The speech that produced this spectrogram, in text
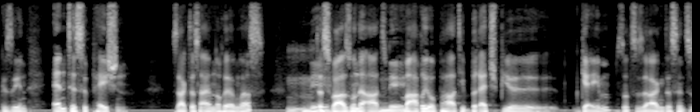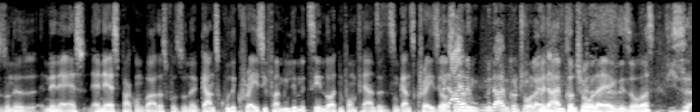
gesehen. Anticipation. Sagt das einem noch irgendwas? Nee. Das war so eine Art Nee. Mario Party Brettspiel Game sozusagen. Das sind so eine, eine NES-Packung war das, wo so eine ganz coole crazy Familie mit zehn Leuten vorm Fernseher sitzt und ganz crazy Mit einem, mit einem Controller. mit einem. Controller irgendwie sowas. Diese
